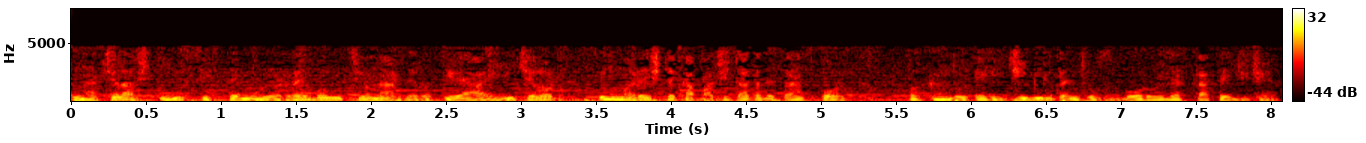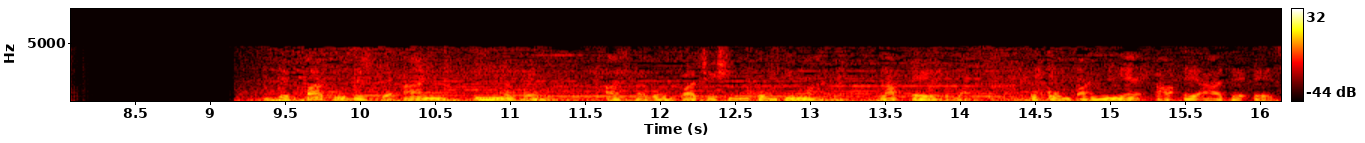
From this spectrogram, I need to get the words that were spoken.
În același timp, sistemul revoluționar de rotire a elicelor îi mărește capacitatea de transport, făcându-l eligibil pentru zborurile strategice. De 40 de ani inovăm. Asta vom face și în continuare, la Airbus, o companie a EADS.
